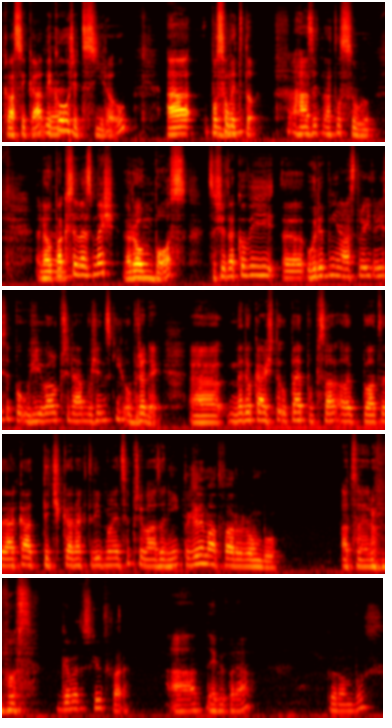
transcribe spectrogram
klasika, Ok. vykouřit sírou a posolit Mhm. to. A házet na to sůl. No, Jo. pak si vezmeš rombos, což je takový uh, hudební nástroj, který se používal při náboženských obřadech. Uh, nedokážu to úplně popsat, ale byla to nějaká tyčka, na který byl něco přivázaný. Takže nemá tvar rombu. A co je rombos? Geometrický útvar. A jak vypadá? Jako rombus.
